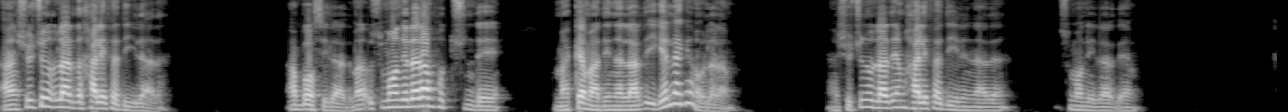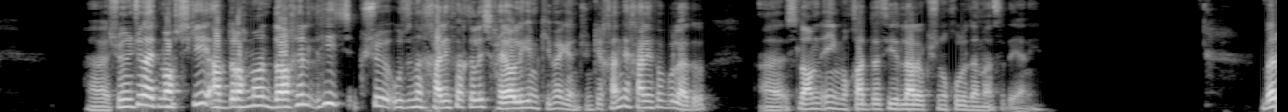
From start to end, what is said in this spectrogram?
Ana shu uchun ularni xalifa deyiladi. Abbosiylarni. Mana usmoniylar ham xuddi shunday makka madinalarni egallagan ular ham. Shuning uchun ularni ham xalifa deyilinadi usmoniylarda ham. Shuning uchun aytmoqchiki abdurahmon dohil hech kishi o'zini xalifa qilish xayoliga ham kelmagan. Chunki qanday xalifa bo'ladi? Islomni eng muqaddas yerlari u kishini qo'lida emas edi ya'ni. Bir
